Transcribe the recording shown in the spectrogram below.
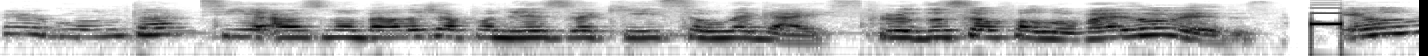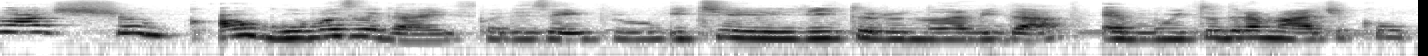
Pergunta se as novelas japonesas aqui são legais. A produção falou mais ou menos. Eu acho algumas legais. Por exemplo, Ichiritoru no Namida é muito dramático.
